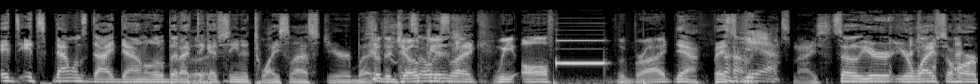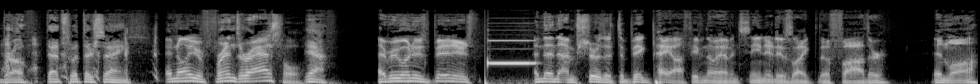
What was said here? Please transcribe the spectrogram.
It, it's that one's died down a little bit. I think I've seen it twice last year, but So the joke is like, we all f- the bride. yeah, basically. Yeah. That's nice. So your your wife's a whore, bro. That's what they're saying. And all your friends are assholes. Yeah, Everyone who's been here is f- and then I'm sure that the big payoff, even though I haven't seen it, is like the father-in-law.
